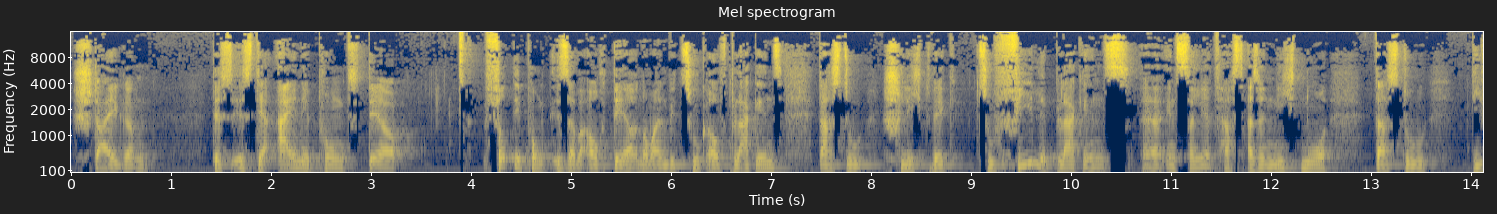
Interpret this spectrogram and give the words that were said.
steigern. Das ist der eine Punkt. Der vierte Punkt ist aber auch der, nochmal in Bezug auf Plugins, dass du schlichtweg zu viele Plugins äh, installiert hast. Also nicht nur, dass du die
